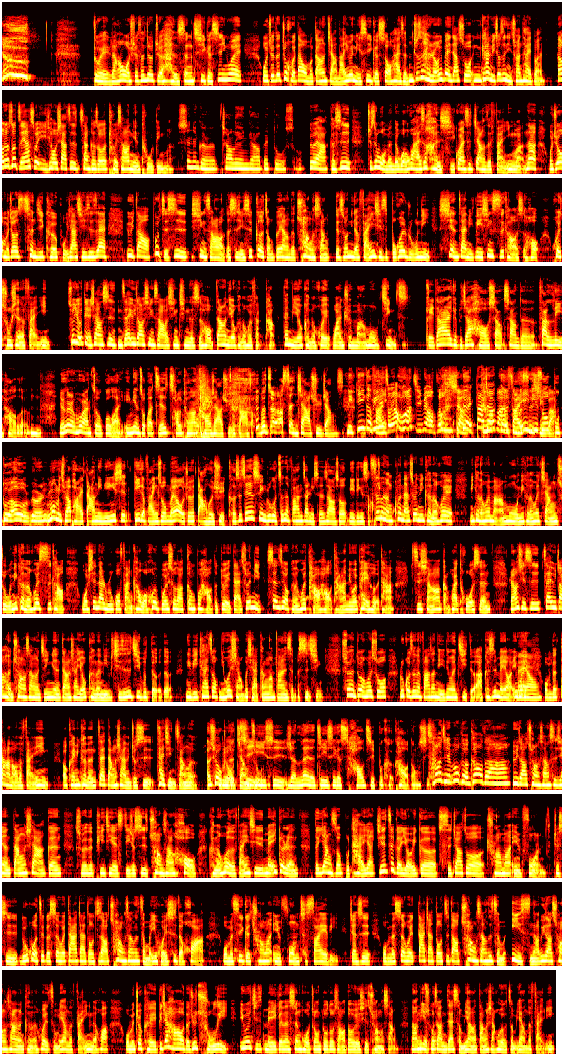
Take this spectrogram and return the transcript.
对，然后我学生就觉得很生气。可是因为我觉得，就回到我们刚刚讲的，因为你是一个受害者，你就是很容易被人家说，你看你就是你穿太短。然后我就说怎样，所以以后下次上课的时候腿上要粘图钉嘛。是那个教练应该要被剁手。对啊，可是就是我们的文化还是很习惯是这样子反应嘛。那我觉得我们就趁机科普一下，其实，在遇到不只是性骚扰的事情，是各种各样的创伤的时候，你的反应其实不会如你现在你理性思考的时候会出现的反应。就有点像是你在遇到性骚扰、性侵的时候，当然你有可能会反抗，但你有可能会完全麻木、静止。给大家一个比较好想象的范例好了，嗯，有一个人忽然走过来，迎面走过来，直接朝你头上敲下去一巴掌，就这样伸下去这样子。你第一个反应总要花几秒钟想，对，大家的反应你说不对啊，有有人莫名其妙跑来打你，你一先第一个反应说没有，我就会打回去。可是这件事情如果真的发生在你身上的时候，你一定傻，真的很困难，所以你可能会，你可能会麻木，你可能会僵住，你可能会思考，我现在如果反抗，我会不会受到更不好的对待？所以你甚至有可能会讨好他，你会配合他，只想要赶快脱身。然后其实，在遇到很创伤的经验当下，有可能你其实是记不得的。你离开之后，你会想不起来刚刚发生什么事情。所以很多人会说，如果真的发生，你一定会记得啊。可是没有，因为我们的大脑的反应，OK，你可能在当下你就是太紧张了，而且我们的记忆是人类的记忆是一个超级不可靠的东西，超级不可靠的啊。遇到创伤事件的当下，跟所谓的 PTSD，就是创伤后可能会有的反应，其实每一个人的样子都不太一样。其实这个有一个词叫做 trauma informed，就是如果这个社会大家都知道创伤是怎么一回事的话，我们是一个 trauma informed society，就是我们的社会大家都知道创伤是怎么意思，然后遇到创伤人可能会怎么样的反应的话，我们就可以比较好好的去处理。因为其实每一个人的生活中多多少少都有一些创伤，然后你也不知道你在什么样的当下会有怎么样的反应。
